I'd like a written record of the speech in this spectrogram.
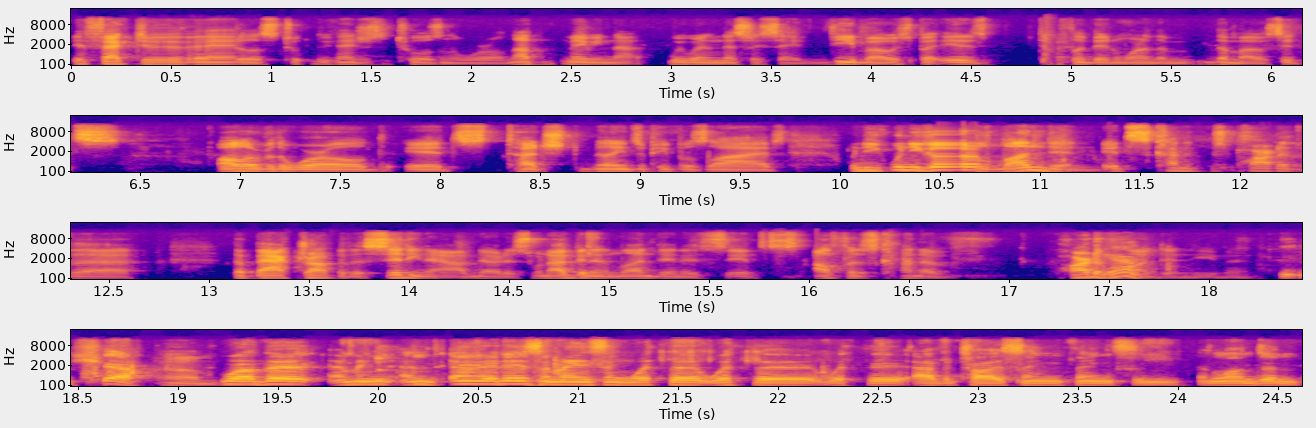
effective evangelist evangelist tools in the world. Not maybe not we wouldn't necessarily say the most, but it has definitely been one of the the most. It's all over the world. It's touched millions of people's lives. When you when you go to London, it's kind of just part of the the backdrop of the city now. I've noticed when I've been in London, it's it's Alpha's kind of part of yeah. London even. Yeah. Um, well, the I mean, and and it is amazing with the with the with the advertising things in, in London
